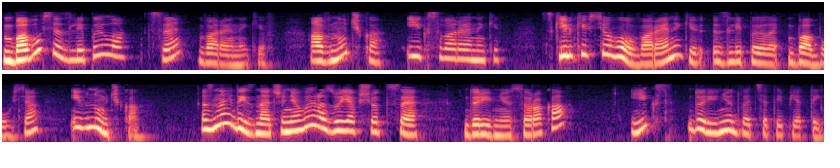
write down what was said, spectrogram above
Бабуся зліпила С вареників, а внучка Х вареників. Скільки всього вареників зліпили бабуся і внучка? Знайди значення виразу, якщо це дорівнює 40, х дорівнює 25.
